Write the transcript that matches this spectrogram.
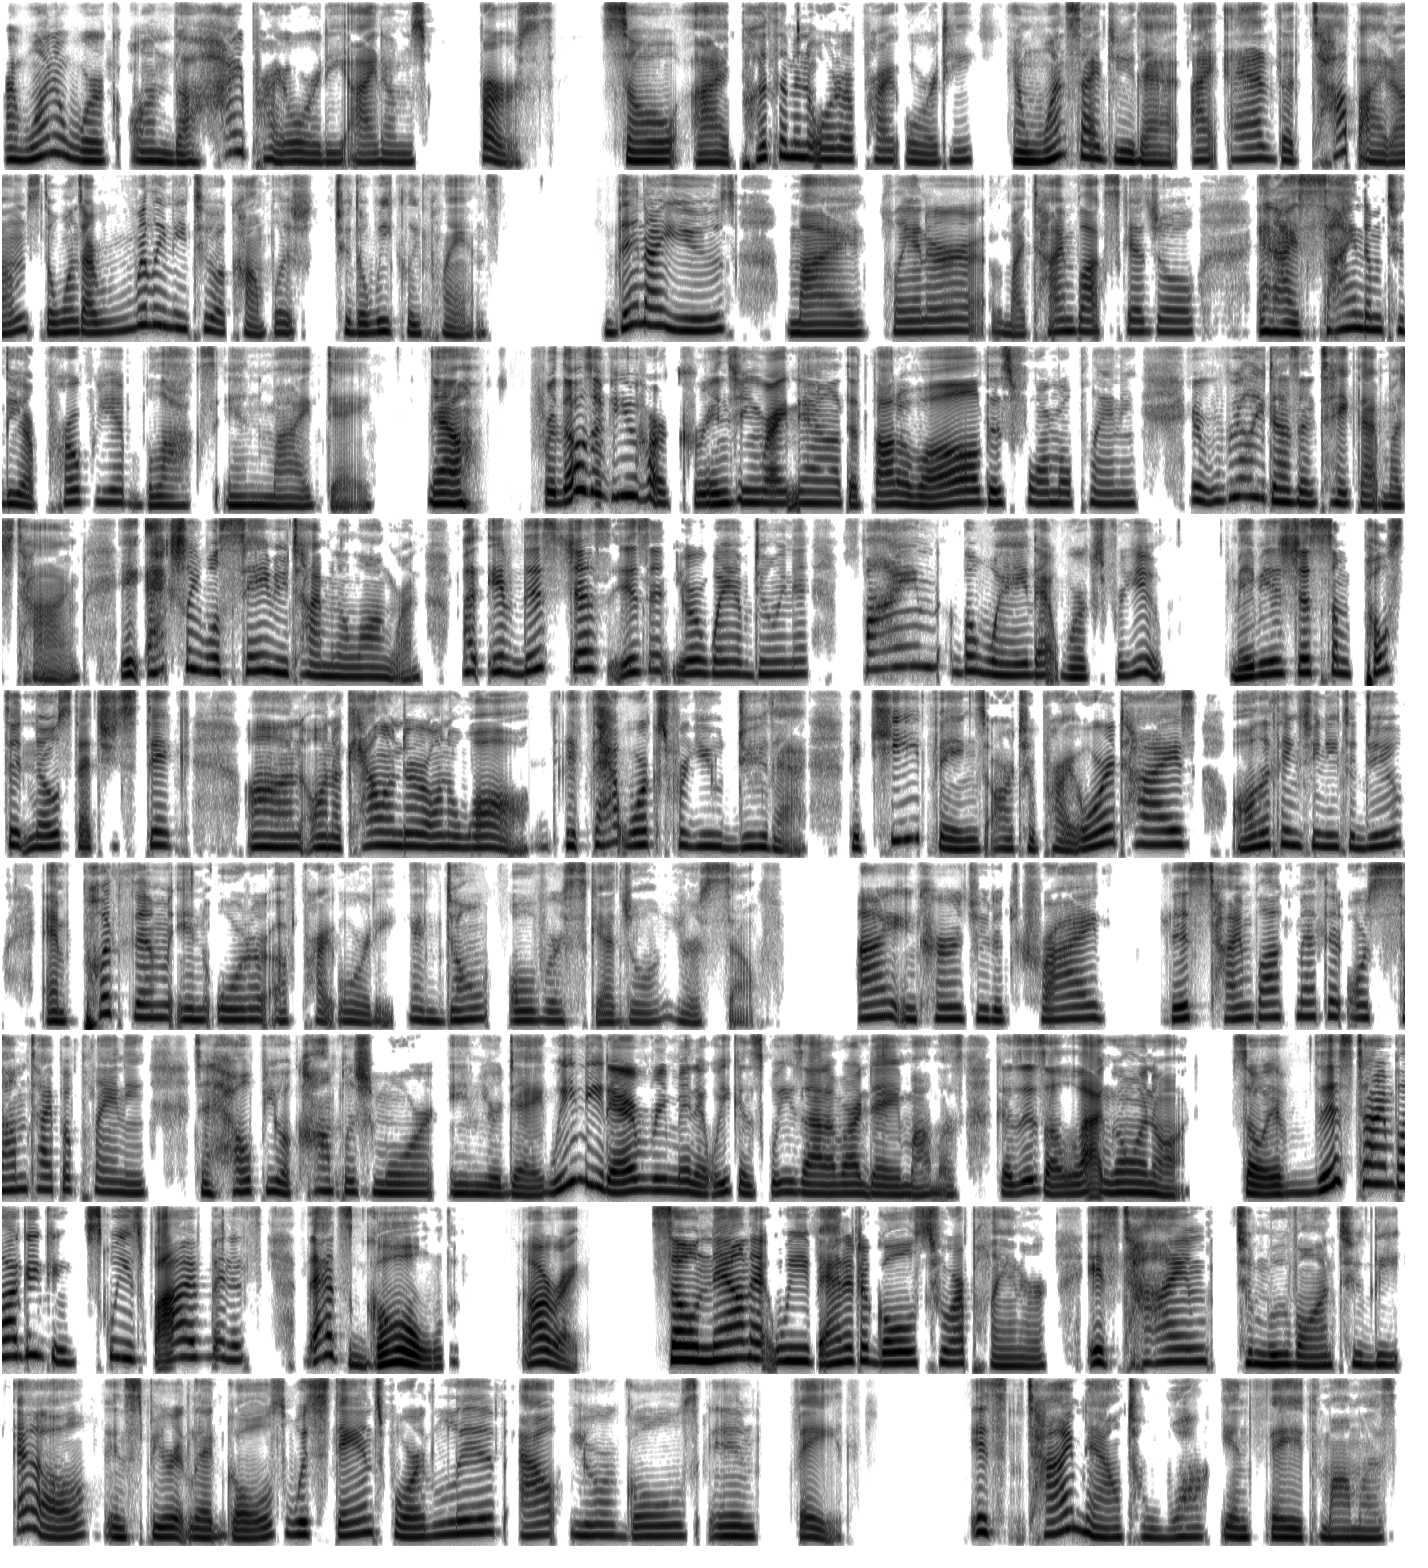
I want to work on the high priority items first. So I put them in order of priority. And once I do that, I add the top items, the ones I really need to accomplish, to the weekly plans. Then I use my planner, my time block schedule, and I assign them to the appropriate blocks in my day. Now, for those of you who are cringing right now at the thought of all this formal planning, it really doesn't take that much time. It actually will save you time in the long run. But if this just isn't your way of doing it, find the way that works for you. Maybe it's just some post-it notes that you stick on on a calendar on a wall. If that works for you, do that. The key things are to prioritize all the things you need to do and put them in order of priority and don't overschedule yourself. I encourage you to try this time block method or some type of planning to help you accomplish more in your day. We need every minute we can squeeze out of our day, mamas, because there's a lot going on. So if this time blocking can squeeze five minutes, that's gold. All right. So now that we've added our goals to our planner, it's time to move on to the L in spirit led goals, which stands for live out your goals in faith. It's time now to walk in faith, mamas.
